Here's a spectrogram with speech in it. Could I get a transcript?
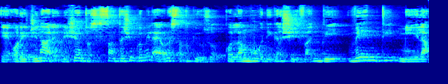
eh, originario di 165.000 euro è stato chiuso con la modica cifra di 20.000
